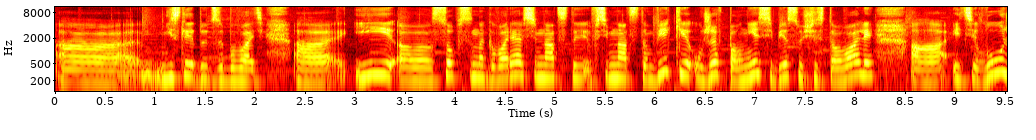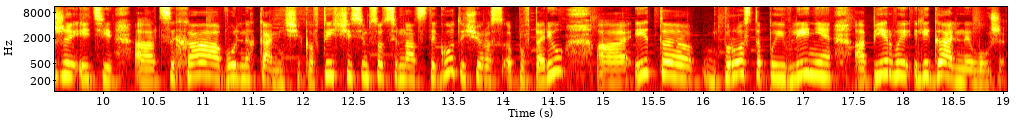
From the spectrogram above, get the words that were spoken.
не следует забывать. И, собственно говоря, в 17, в 17 веке уже вполне себе существовали эти ложи, эти цеха вольных каменщиков. 1717 год, еще раз повторю, это просто появление первой легальной ложи.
